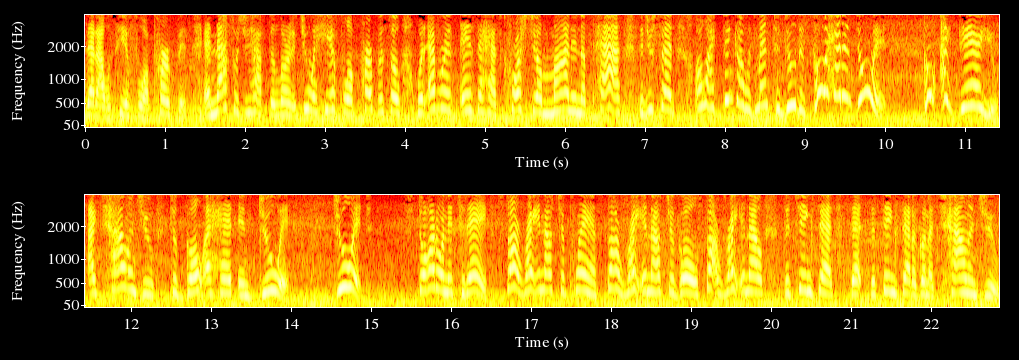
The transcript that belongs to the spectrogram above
that I was here for a purpose. And that's what you have to learn that you were here for a purpose. So, whatever it is that has crossed your mind in the past that you said, Oh, I think I was meant to do this, go ahead and do it. Go, I dare you, I challenge you to go ahead and do it. Do it. Start on it today. Start writing out your plans. Start writing out your goals. Start writing out the things that that the things that are going to challenge you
